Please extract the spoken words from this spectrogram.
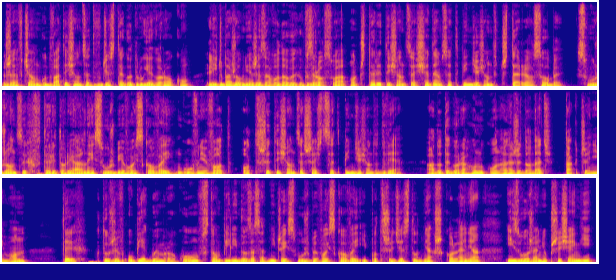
że w ciągu 2022 roku liczba żołnierzy zawodowych wzrosła o 4754 osoby, służących w terytorialnej służbie wojskowej, głównie WOD, o 3652, a do tego rachunku należy dodać, tak czyni MON, tych, którzy w ubiegłym roku wstąpili do zasadniczej służby wojskowej i po 30 dniach szkolenia i złożeniu przysięgi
